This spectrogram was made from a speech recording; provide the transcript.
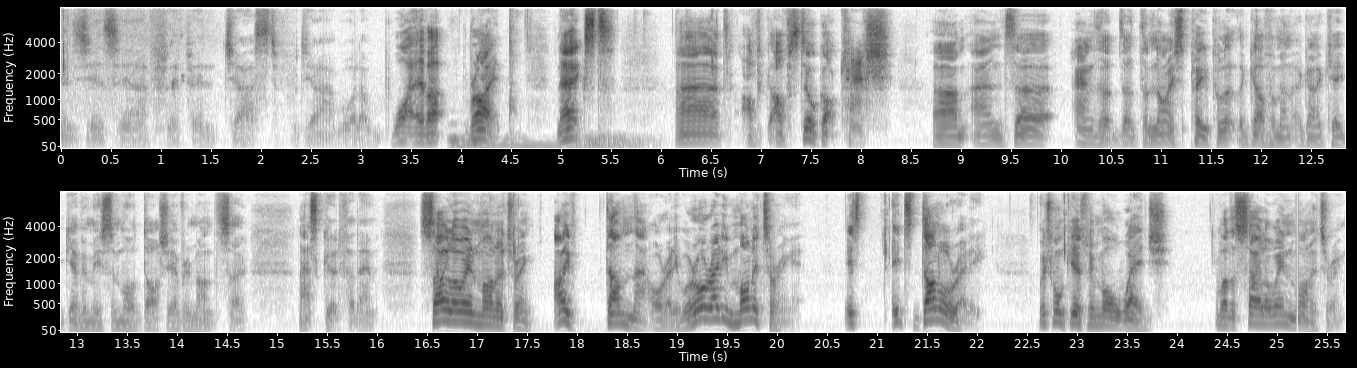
just yeah, flipping, just yeah, whatever. Right, next. Uh, I've I've still got cash, um, and uh, and the, the, the nice people at the government are going to keep giving me some more dosh every month, so that's good for them. SolarWind monitoring. I've done that already. We're already monitoring it. It's it's done already. Which one gives me more wedge? Well, the SolarWind monitoring.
